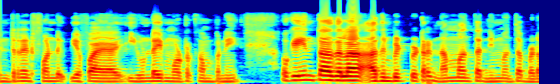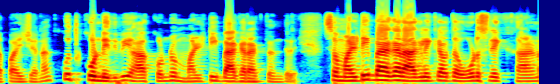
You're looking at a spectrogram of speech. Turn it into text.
internet fund F I I Hyundai motor company okay ಇಂಥದ್ದೆಲ್ಲ ಅದನ್ನ ಬಿಟ್ಬಿಟ್ರೆ ನಮ್ಮಂಥ ನಿಮ್ಮಂಥ ಬಡಪಾಯಿ ಜನ ಕೂತ್ಕೊಂಡಿದ್ವಿ. ಹಾಕ್ಕೊಂಡು ಮಲ್ಟಿ ಬ್ಯಾಗರ್ ಆಗ್ತಂತೇಳಿ ಸೊ ಮಲ್ಟಿ ಬ್ಯಾಗರ್ ಆಗಲಿಕ್ಕೆ ಅಥವಾ ಓಡಿಸ್ಲಿಕ್ಕೆ ಕಾರಣ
